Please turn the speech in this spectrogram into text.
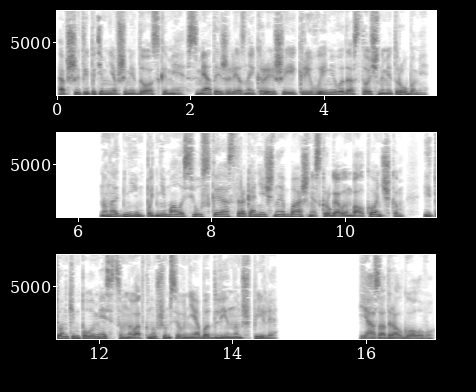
Обшитый потемневшими досками, смятой железной крышей и кривыми водосточными трубами. Но над ним поднималась узкая остроконечная башня с круговым балкончиком и тонким полумесяцем на воткнувшемся в небо длинном шпиле. Я задрал голову.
